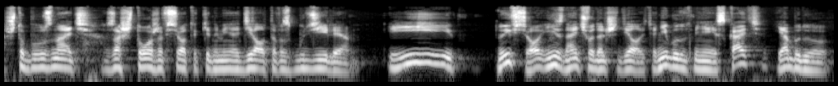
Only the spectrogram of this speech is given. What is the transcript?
чтобы узнать, за что же все-таки на меня дело-то возбудили. И, ну и все, и не знаю, чего дальше делать. Они будут меня искать, я буду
